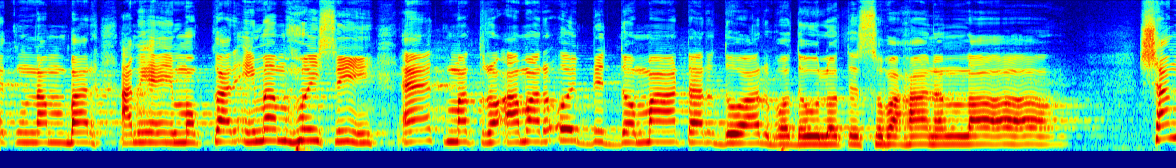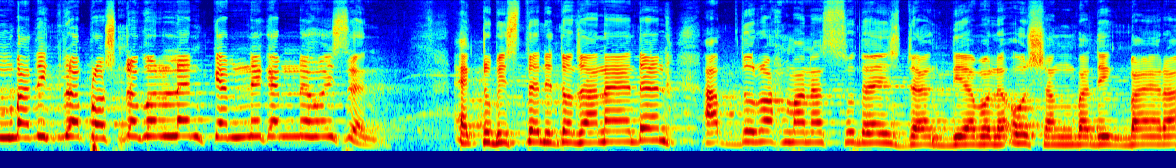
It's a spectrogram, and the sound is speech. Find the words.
এক নাম্বার, আমি এই মক্কার ইমাম হইছি, একমাত্র আমার ওই বৃদ্ধ মাটার দোয়ার বদৌলতে সুবাহান সাংবাদিকরা প্রশ্ন করলেন কেমনে কেমনে হয়েছেন একটু বিস্তারিত জানায় দেন। আব্দুর রহমান সুদাইস ডাক দিয়া বলে, ও সাংবাদিক ভাইরা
